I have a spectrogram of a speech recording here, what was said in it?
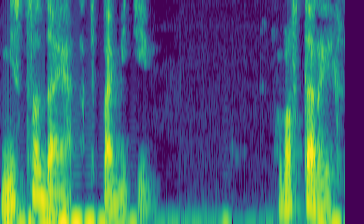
не страдая от памяти. Во-вторых,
